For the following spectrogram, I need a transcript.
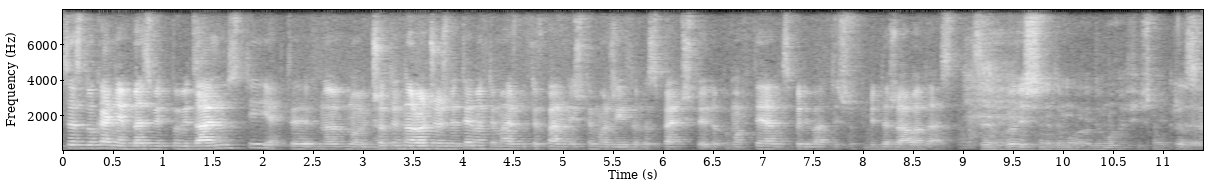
це плекання безвідповідальності. Як ти, ну, ну, якщо ти народжуєш дитину, ти маєш бути впевнений, що ти можеш їй забезпечити і допомогти, а не сподіватися, що тобі держава дасть. Це вирішення демо- демографічної кризи.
